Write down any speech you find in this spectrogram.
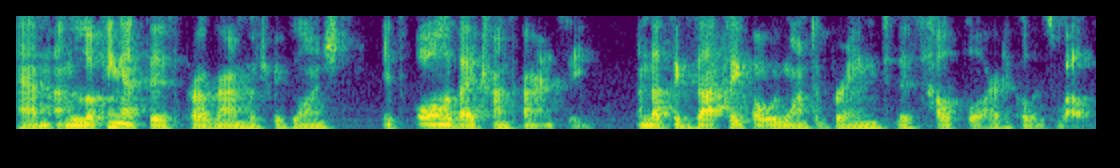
Um, and looking at this program, which we've launched, it's all about transparency. And that's exactly what we want to bring to this helpful article as well.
